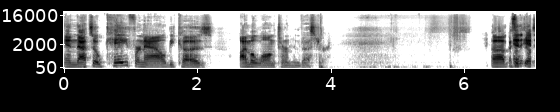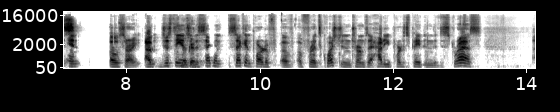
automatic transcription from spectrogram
and that's okay for now because I'm a long term investor. Um, and, and, and, oh, sorry, I, just to answer okay. the second second part of, of, of, Fred's question in terms of how do you participate in the distress. Uh,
